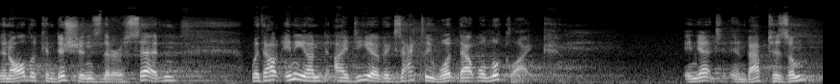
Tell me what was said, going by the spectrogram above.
and all the conditions that are said without any idea of exactly what that will look like. And yet, in baptism,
